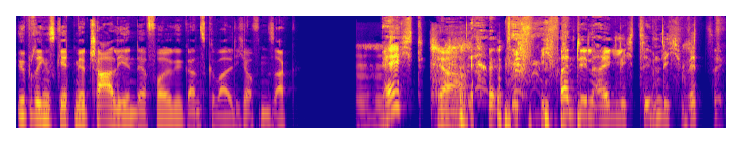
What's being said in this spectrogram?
Übrigens geht mir Charlie in der Folge ganz gewaltig auf den Sack. Mhm. Echt? Ja. Ich, ich fand ihn eigentlich ziemlich witzig.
